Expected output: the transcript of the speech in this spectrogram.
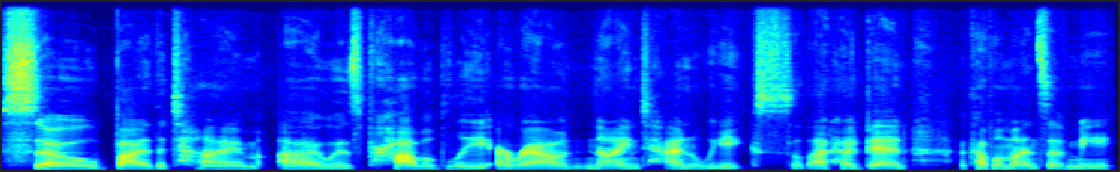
So by the time I was probably around nine, 10 weeks, so that had been a couple months of me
